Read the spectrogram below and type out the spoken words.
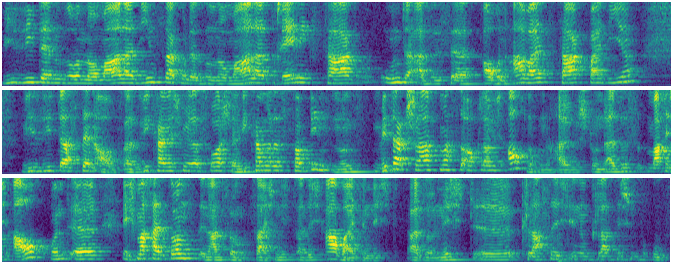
wie sieht denn so ein normaler Dienstag oder so ein normaler Trainingstag unter, also ist ja auch ein Arbeitstag bei dir, wie sieht das denn aus? Also wie kann ich mir das vorstellen? Wie kann man das verbinden? Und Mittagsschlaf machst du auch, glaube ich, auch noch eine halbe Stunde. Also das mache ich auch und äh, ich mache halt sonst in Anführungszeichen nichts. Also ich arbeite nicht, also nicht äh, klassisch in einem klassischen Beruf.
